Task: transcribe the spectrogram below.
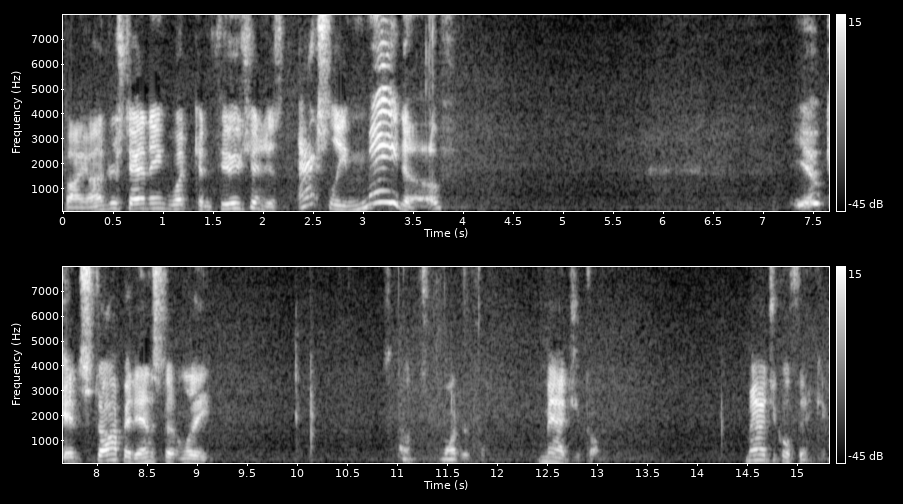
By understanding what confusion is actually made of, you can stop it instantly. Sounds wonderful. Magical. Magical thinking.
